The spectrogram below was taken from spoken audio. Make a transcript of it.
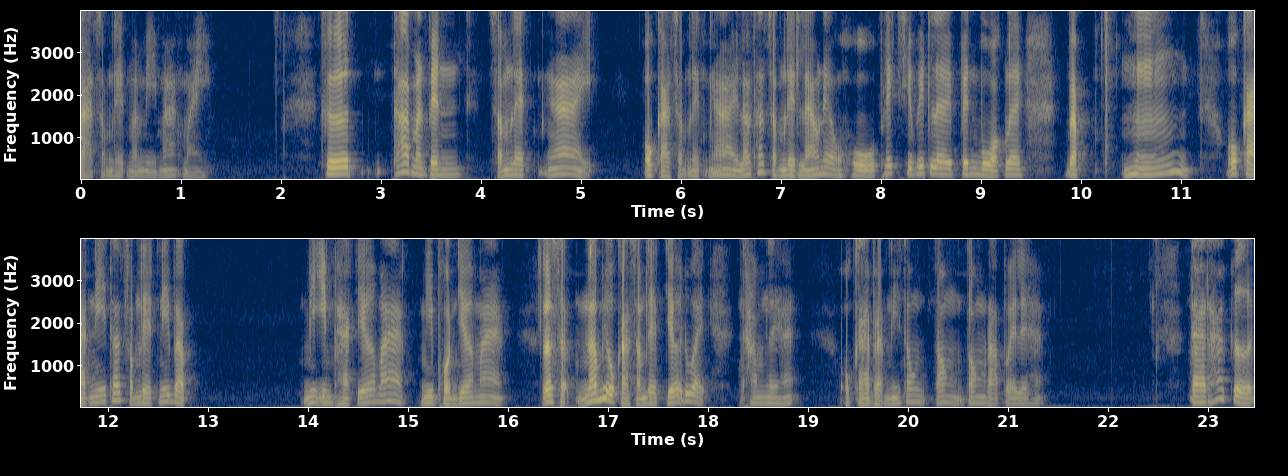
กาสสำเร็จมันมีมากไหม คือถ้ามันเป็นสำเร็จง่าย โอกาสสำเร็จง่าย แล้วถ้าสำเร็จแล้วเนี่ยโอ้โหพลิกชีวิตเลยเป็นบวกเลย แบบโอกาสนี้ถ้าสำเร็จนี่แบบมี Impact เยอะมาก มีผลเยอะมาก แล้วแล้วมีโอกาสสำเร็จเยอะด้วยทำเลยฮะ โอกาสแบบนี้ต้องต้องต้องรับไว้เลยฮะ แต่ถ้าเกิด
